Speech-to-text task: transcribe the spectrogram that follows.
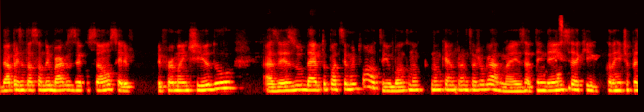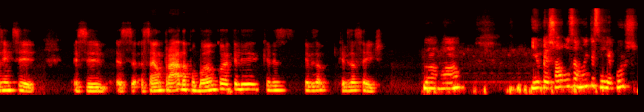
da apresentação do embargo de execução, se ele, ele for mantido, às vezes o débito pode ser muito alto e o banco não, não quer entrar nessa jogada, mas a tendência é que quando a gente apresenta esse, esse, essa entrada para o banco é que, ele, que, eles, que, eles, que eles aceitem. Uhum. E o pessoal usa muito esse recurso?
